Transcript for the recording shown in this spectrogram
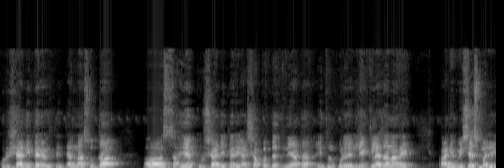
कृषी अधिकारी होते त्यांना सुद्धा सहाय्यक कृषी अधिकारी अशा पद्धतीने आता इथून पुढे लेखल्या जाणार आहे. आणि विशेष म्हणजे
